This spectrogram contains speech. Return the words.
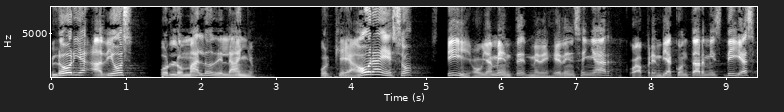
Gloria a Dios por lo malo del año. Porque ahora eso, sí, obviamente, me dejé de enseñar, aprendí a contar mis días,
